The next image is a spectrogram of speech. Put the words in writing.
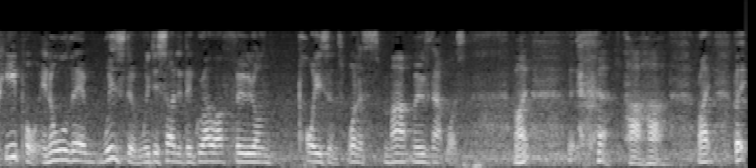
people in all their wisdom. We decided to grow our food on poisons. What a smart move that was, right? ha ha, right? But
